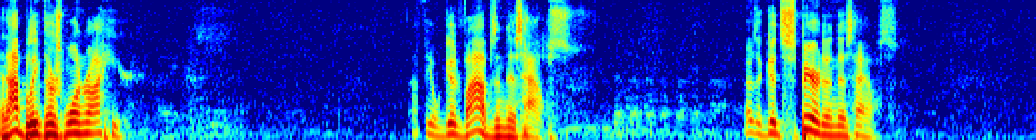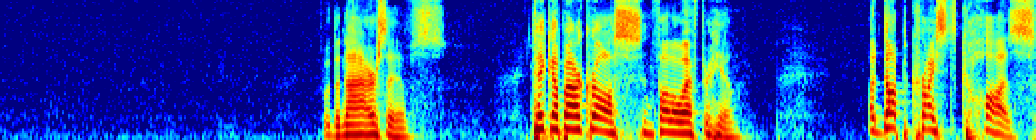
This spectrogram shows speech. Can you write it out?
And I believe there's one right here. I feel good vibes in this house. There's a good spirit in this house. If we deny ourselves, take up our cross and follow after him. Adopt Christ's cause.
